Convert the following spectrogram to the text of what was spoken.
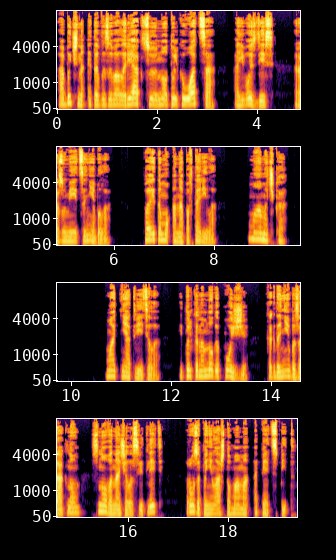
Обычно это вызывало реакцию, но только у отца, а его здесь, разумеется, не было. Поэтому она повторила «Мамочка». Мать не ответила, и только намного позже, когда небо за окном снова начало светлеть, Роза поняла, что мама опять спит.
